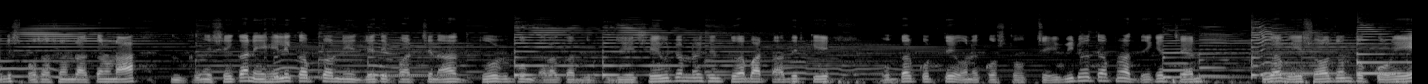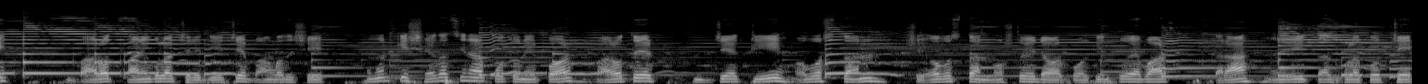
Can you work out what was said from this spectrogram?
পুলিশ প্রশাসনরা কেননা সেখানে হেলিকপ্টার নিয়ে যেতে পারছে না, দুর্গম এলাকার দিয়ে সেই জন্যই কিন্তু আবার তাদেরকে উদ্ধার করতে অনেক কষ্ট হচ্ছে। এই ভিডিওতে আপনারা দেখেছেন কীভাবে ষড়যন্ত্র করে ভারত পানিগুলা ছেড়ে দিয়েছে বাংলাদেশে। এমনকি শেখ হাসিনার পতনের পর ভারতের যে একটি অবস্থান সেই অবস্থান নষ্ট হয়ে যাওয়ার পর কিন্তু এবার তারা এই কাজগুলো করছে।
